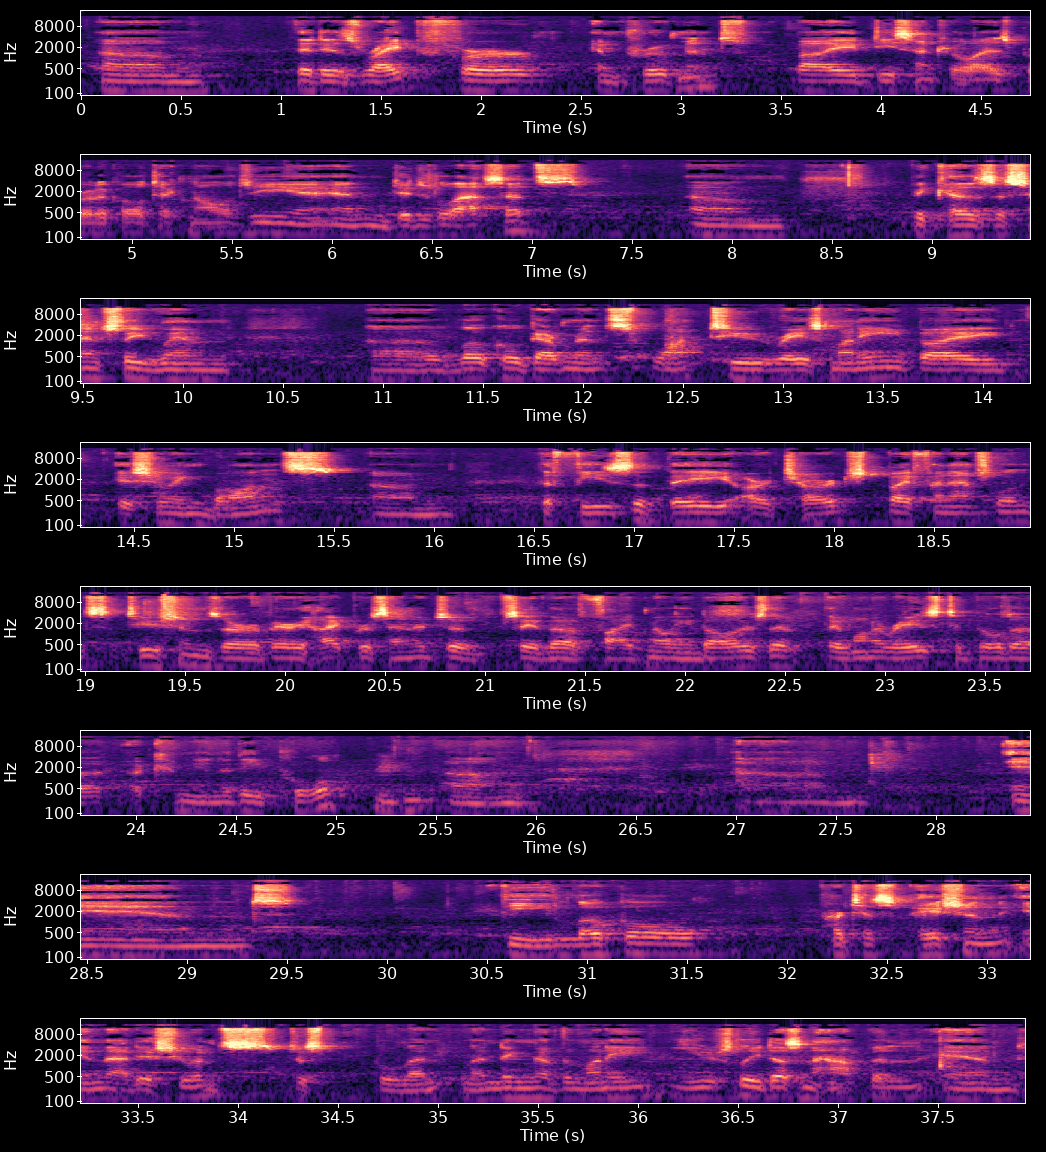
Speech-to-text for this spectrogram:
um, that is ripe for improvement by decentralized protocol technology and digital assets. Um, because essentially, when uh, local governments want to raise money by issuing bonds, um, the fees that they are charged by financial institutions are a very high percentage of, say, the $5 million that they want to raise to build a, a community pool. Um, um, and the local participation in that issuance, just the len- lending of the money, usually doesn't happen, and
